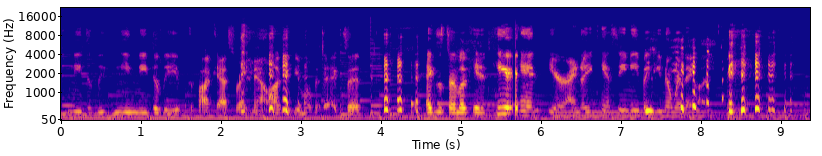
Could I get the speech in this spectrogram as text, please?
you need to leave, you need to leave the podcast right now. I'll give you a moment to exit. Exits are located here and here. I know you can't see me, but you know where they are.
